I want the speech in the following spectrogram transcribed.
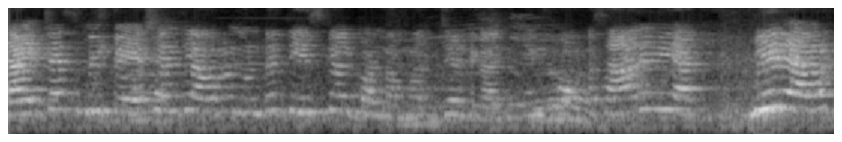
దయచేసి మీ పేషెంట్లు ఎవరైనా ఉంటే తీసుకెళ్ళిపోండి అర్జెంట్గా. ఇంకొకసారి మీరు ఎవరు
